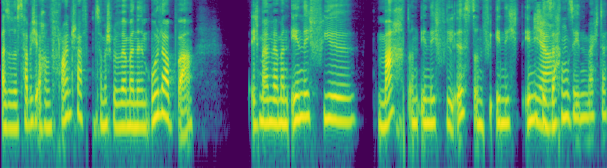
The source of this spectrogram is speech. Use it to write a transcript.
Also das habe ich auch in Freundschaften, zum Beispiel, wenn man im Urlaub war. Ich meine, wenn man ähnlich viel macht und ähnlich viel isst und ähnlich, ähnliche ja. Sachen sehen möchte,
